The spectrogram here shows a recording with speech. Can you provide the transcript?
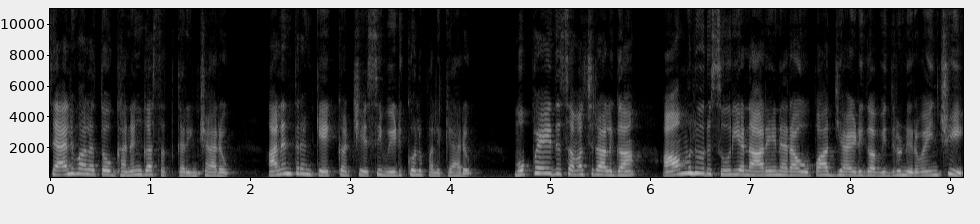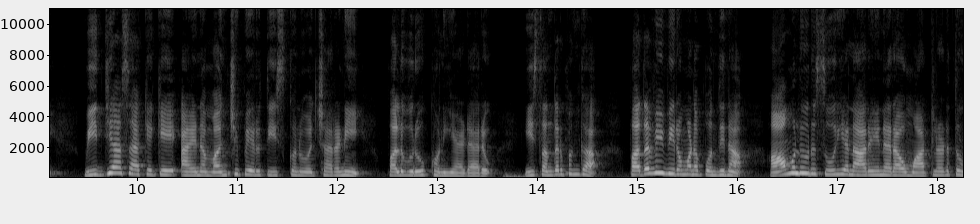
శాలువాలతో ఘనంగా సత్కరించారు. అనంతరం కేక్ కట్ చేసి వీడుకోలు పలికారు. ముప్పై ఐదు సంవత్సరాలుగా ఆములూరు సూర్యనారాయణరావు ఉపాధ్యాయుడిగా విధులు నిర్వహించి విద్యాశాఖకే ఆయన మంచి పేరు తీసుకొని వచ్చారని పలువురు కొనియాడారు. ఈ సందర్భంగా పదవీ విరమణ పొందిన ఆములూరు సూర్యనారాయణరావు మాట్లాడుతూ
